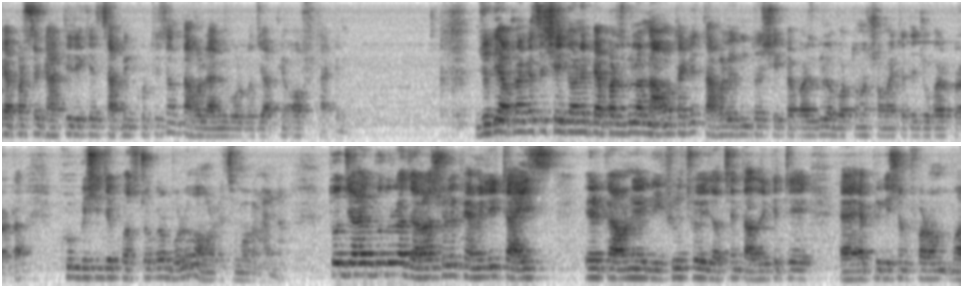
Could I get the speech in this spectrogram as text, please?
পেপারসের ঘাটতি রেখে সাবমিট করতে চান, তাহলে আমি বলব যে আপনি অফ থাকেন। যদি আপনার কাছে সেই ধরনের পেপারসগুলো নাও থাকে, তাহলে কিন্তু সেই পেপারসগুলো বর্তমান সময়টাতে জোগাড় করাটা খুব বেশি যে কষ্টকর বলেও আমার কাছে মনে হয় না। তো যাই হোক বন্ধুরা, যারা আসলে ফ্যামিলি টাইস এর কারণে রিফিউজ হয়ে যাচ্ছেন তাদের ক্ষেত্রে অ্যাপ্লিকেশন ফর্ম বা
